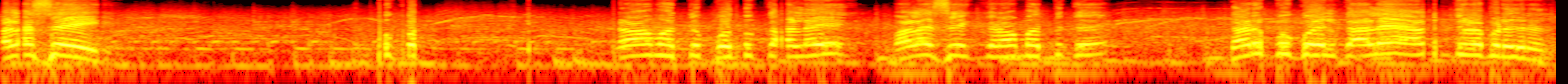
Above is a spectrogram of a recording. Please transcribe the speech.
வலசை கிராமத்து பொதுக்காலை வலசை கிராமத்துக்கு கருப்பு கோயில் காலை அனுப்பிவிடப்படுகிறது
